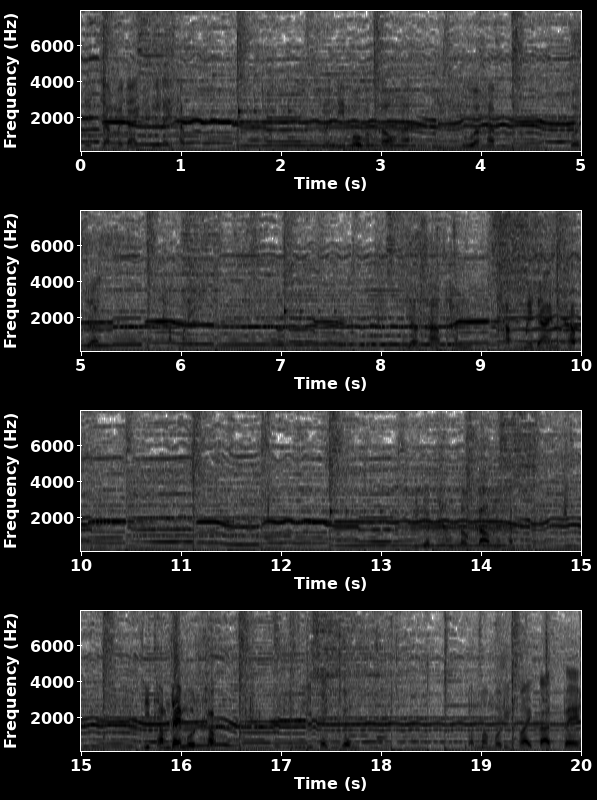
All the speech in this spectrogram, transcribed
แต่จำไม่ได้คืออะไรครับ ส่วนนี้โม่เก่าฮะมันรั่วครับ ก็จะทำใหม่ยังหาพันธุ์ผักไม่ได้นะครับนี่ก็ถังเก่าๆนะครับ ที่ทำได้หมดครับรีไซเคิลเรามาโมดิฟายตัดแปลง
